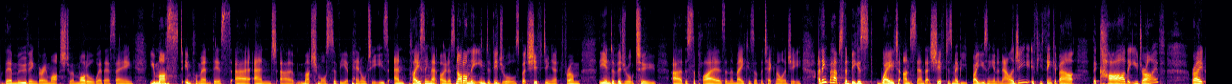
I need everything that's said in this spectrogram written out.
they're moving very much to a model where they're saying you must implement this uh, and uh, much more severe penalties and placing that onus not on the individuals, but shifting it from the individual to uh, the suppliers and the makers of the technology. I think perhaps the biggest way to understand that shift is maybe by using an analogy. If you think about the car that you drive, right?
